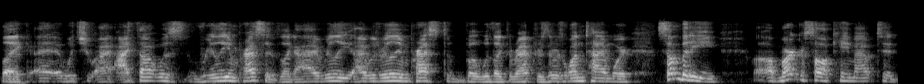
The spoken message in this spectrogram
like uh, which I, I thought was really impressive. Like I really I was really impressed but with like the Raptors. There was one time where somebody uh, Marc Gasol came out to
